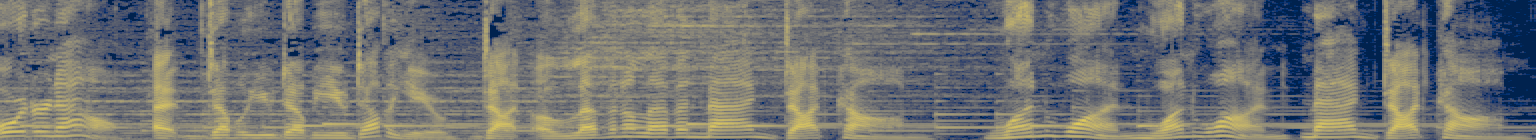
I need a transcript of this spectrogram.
Order now at www.1111mag.com. 1111mag.com.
